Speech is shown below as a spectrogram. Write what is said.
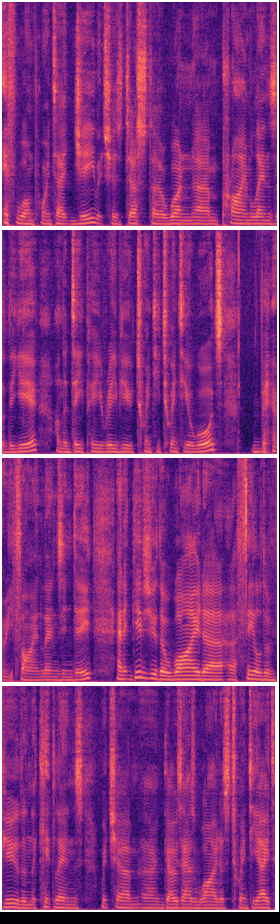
f1.8G which is just uh, one um, prime lens of the year on the DP Review 2020 awards very fine lens indeed. And it gives you the wider uh, field of view than the kit lens which um, uh, goes as wide as 28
